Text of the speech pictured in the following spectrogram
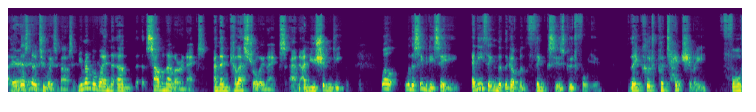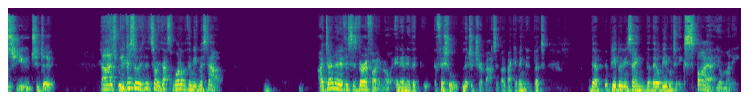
Uh, Yeah, There's no two ways about it. You remember when um, salmonella in eggs and then cholesterol in eggs, and, and you shouldn't eat them. Well, with a CBDC, anything that the government thinks is good for you, they could potentially force you to do. Now, as we Because, sorry, sorry, that's one other thing we've missed out. I don't know if this is verified or not in any of the official literature about it by the Bank of England, but the, people have been saying that they'll be able to expire your money.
